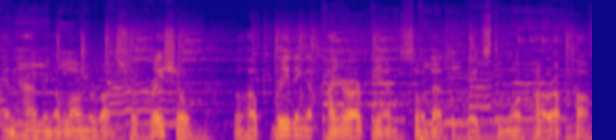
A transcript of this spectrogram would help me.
and having a longer rod stroke ratio will help breathing at higher RPM so that equates to more power up top.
